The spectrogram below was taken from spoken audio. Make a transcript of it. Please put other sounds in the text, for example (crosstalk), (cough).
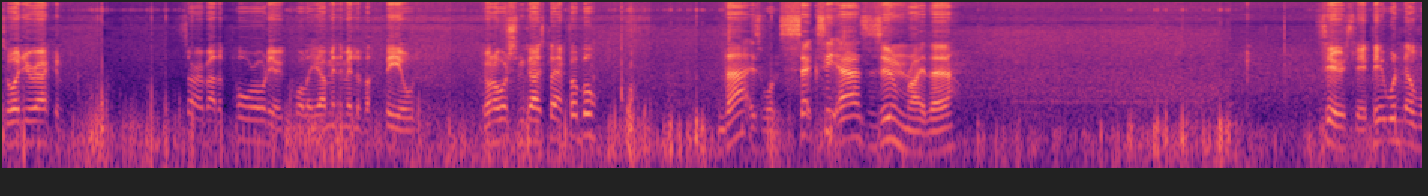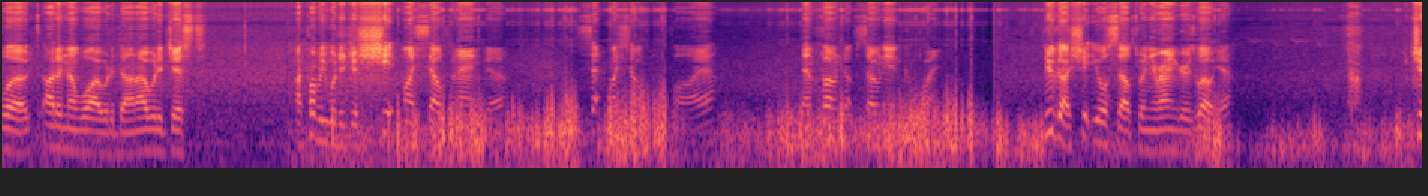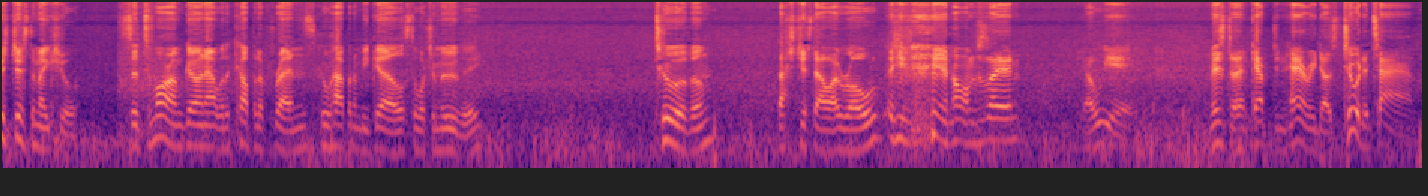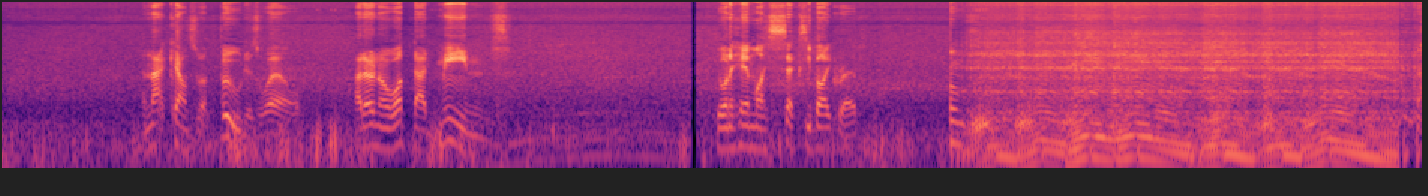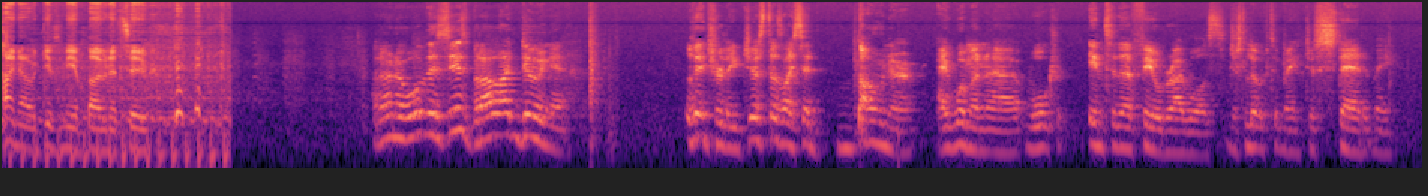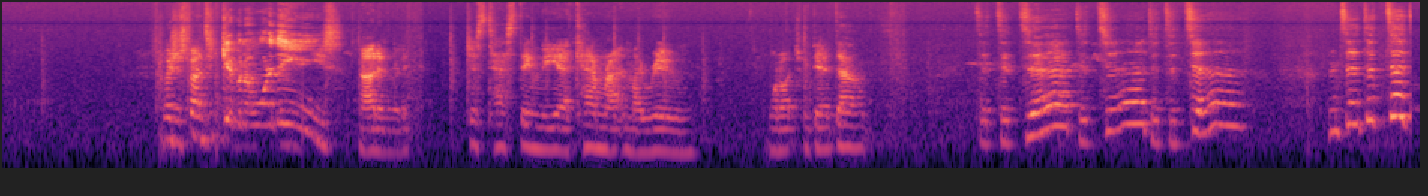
So what do you reckon? Sorry about the poor audio quality, I'm in the middle of a field. You wanna watch some guys playing football? That is one sexy ass zoom right there. Seriously, if it wouldn't have worked, I don't know what I would have done. I would have just... I probably would have just shit myself in anger, set myself on fire, then phoned up Sony and complained. You guys shit yourselves when you're angry as well, yeah? (laughs) just, just to make sure. So tomorrow I'm going out with a couple of friends who happen to be girls to watch a movie. Two of them. That's just how I roll. (laughs) you know what I'm saying? Oh yeah. Mr. Captain Hairy does two at a time. And that counts for food as well. I don't know what that means. You want to hear my sexy bike rev? I know, it gives me a boner too. (laughs) I don't know what this is, but I like doing it. Literally, just as I said boner, a woman uh, walked into the field where I was, just looked at me, just stared at me. I just fancied giving her one of these! No, I didn't really. Just testing the uh, camera in my room. Wanna watch me do it down?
